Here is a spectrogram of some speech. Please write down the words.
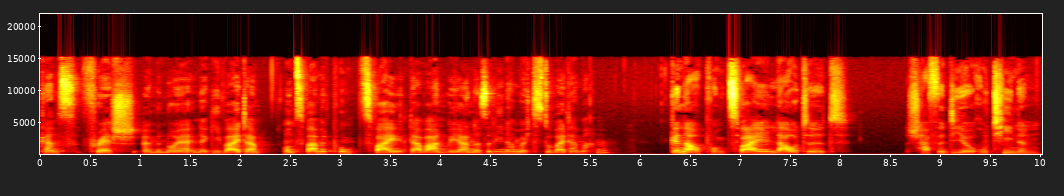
ganz fresh äh, mit neuer Energie weiter. Und zwar mit Punkt 2. Da waren wir ja, ne, Selina? Möchtest du weitermachen? Genau, Punkt 2 lautet, schaffe dir Routinen.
